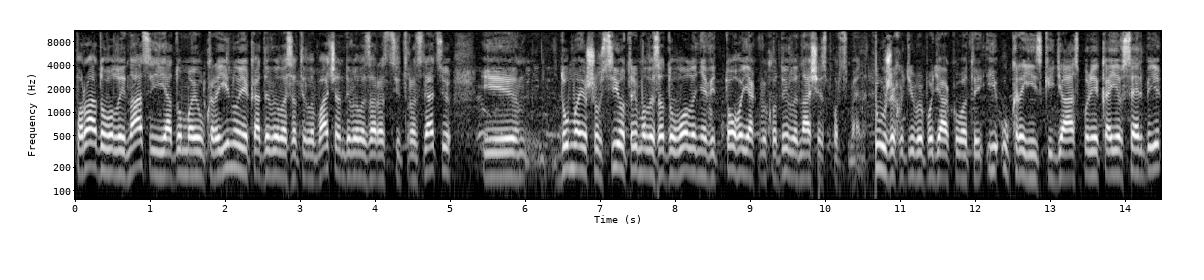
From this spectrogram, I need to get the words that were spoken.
порадували нас. І я думаю, Україну, яка дивилася телебачення, дивилася зараз цю трансляцію. І думаю, що всі отримали задоволення від того, як виходили наші спортсмени. Дуже хотів би подякувати і українській діаспорі, яка є в Сербії,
